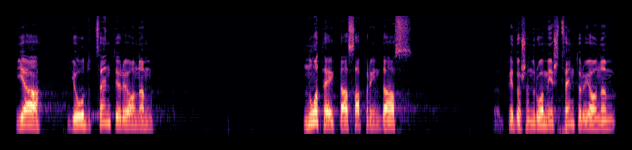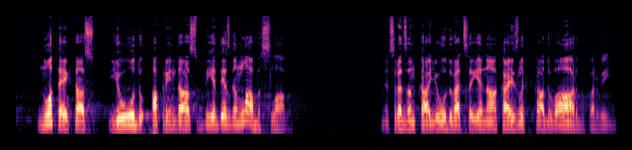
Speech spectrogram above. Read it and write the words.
Jā, jūdu centurionam noteiktās aprindās, piedošana romiešu centurionam noteiktās jūdu aprindās bija diezgan laba slava. Mēs redzam, kā jūdu vecie nāk aizlikt kādu vārdu par viņu.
